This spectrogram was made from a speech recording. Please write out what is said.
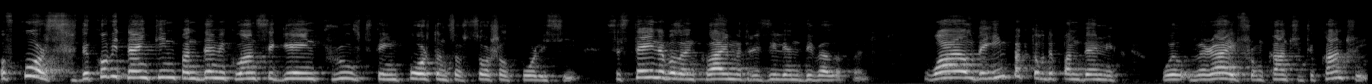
Of course, the COVID-19 pandemic once again proved the importance of social policy, sustainable and climate resilient development. While the impact of the pandemic will vary from country to country,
